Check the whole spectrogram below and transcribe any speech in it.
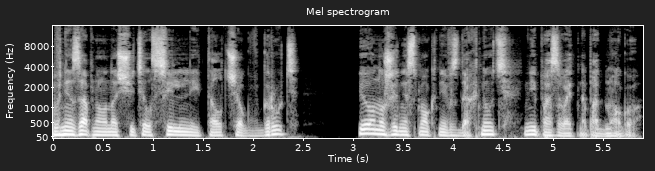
Внезапно он ощутил сильный толчок в грудь, и он уже не смог ни вздохнуть, ни позвать на подмогу.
